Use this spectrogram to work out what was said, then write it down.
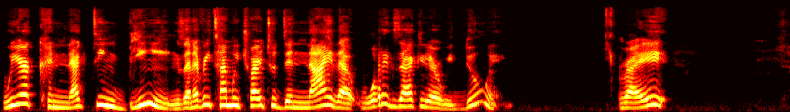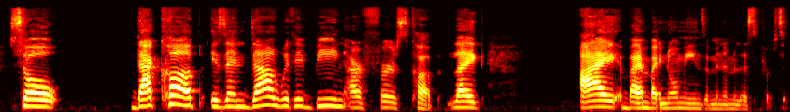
We are connecting beings. And every time we try to deny that, what exactly are we doing? Right? So that cup is endowed with it being our first cup. Like I am by no means a minimalist person,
